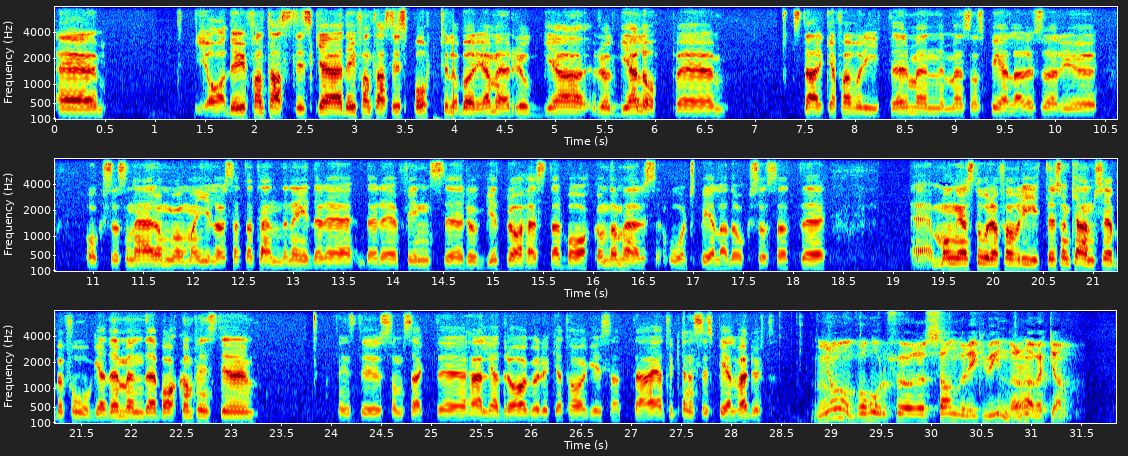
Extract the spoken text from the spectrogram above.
Eh, ja, det är ju fantastiska, det är fantastisk sport till att börja med. Ruggiga, ruggiga lopp. Eh, starka favoriter, men, men som spelare så är det ju också sån här omgång man gillar att sätta tänderna i där det, där det finns eh, ruggigt bra hästar bakom de här hårt spelade också. Så att, eh, eh, många stora favoriter som kanske är befogade, men där bakom finns det ju finns det ju som sagt eh, härliga drag att rycka tag i. Så att, ja, jag tycker den ser spelvärd ut. Ja, vad har du för sannolik vinnare den här veckan?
